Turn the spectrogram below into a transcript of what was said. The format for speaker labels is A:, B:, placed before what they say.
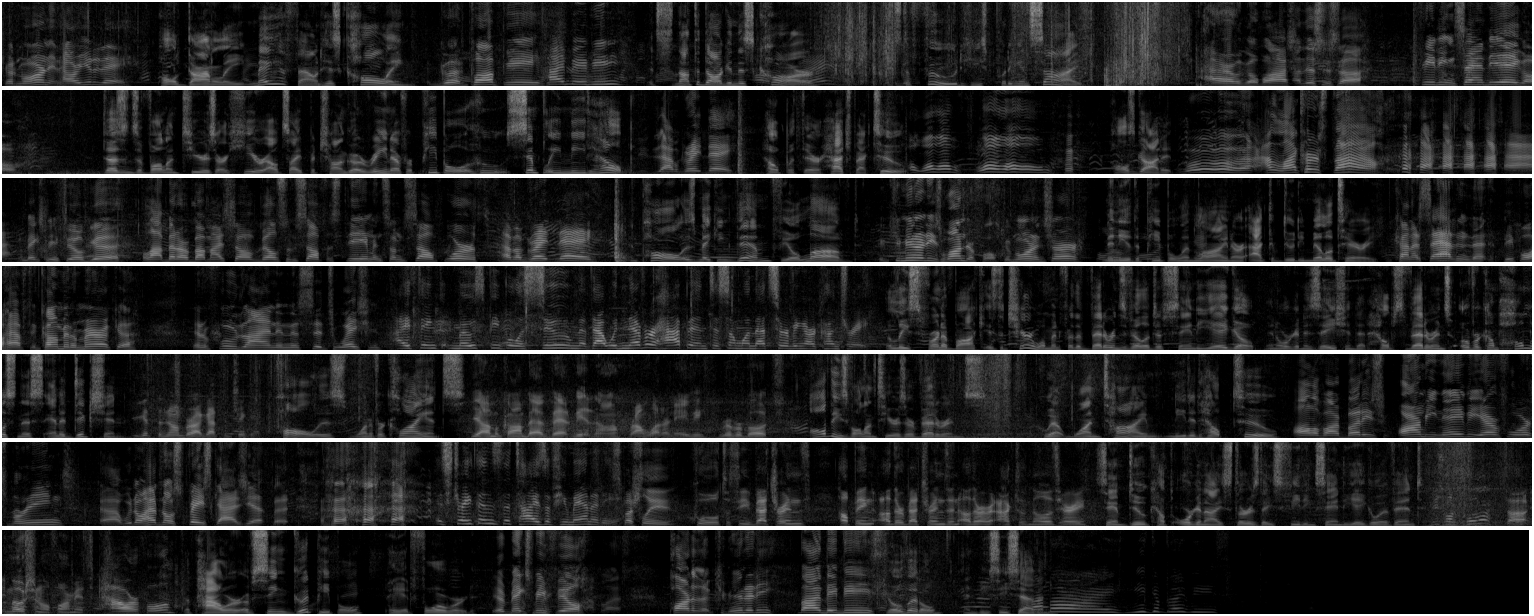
A: Good morning. How are you today?
B: Paul Donnelly may have found his calling.
A: Good puppy. Hi, baby.
B: It's not the dog in this car, it's the food he's putting inside.
A: There we go, boss. Uh, this is uh, Feeding San Diego.
B: Dozens of volunteers are here outside Pechanga Arena for people who simply need help.
A: Have a great day.
B: Help with their hatchback, too.
A: Oh, whoa, whoa, whoa, whoa.
B: Paul's got it.
A: Whoa, I like her style. it makes me feel good. A lot better about myself, build some self-esteem and some self-worth. Have a great day.
B: And Paul is making them feel loved.
A: The community's wonderful. Good morning, sir.
B: Many of the people in line are active duty military.
A: I'm kind of saddened that people have to come in America in a food line in this situation.
C: I think most people assume that that would never happen to someone that's serving our country.
B: Elise Fernebach is the chairwoman for the Veterans Village of San Diego, an organization that helps veterans overcome homelessness and addiction.
A: You get the number, I got the ticket.
B: Paul is one of her clients.
A: Yeah, I'm a combat vet, Vietnam, Brown Water Navy, riverboats.
B: All these volunteers are veterans who at one time needed help too.
A: All of our buddies, Army, Navy, Air Force, Marines, uh, we don't have no space guys yet, but.
C: it strengthens the ties of humanity.
D: Especially cool to see veterans helping other veterans and other active military.
B: Sam Duke helped organize Thursday's Feeding San Diego event.
D: This one's cool. It's uh, emotional for me. It's powerful.
B: The power of seeing good people pay it forward.
A: It makes me feel part of the community. Bye, babies.
B: Joe Little, NBC7.
A: Bye bye. Eat the babies.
